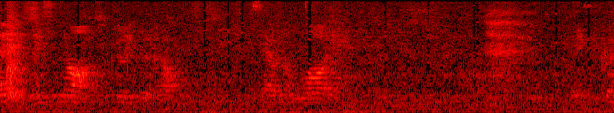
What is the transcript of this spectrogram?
Nathan is not doing good at all. He's having a lot of, he's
